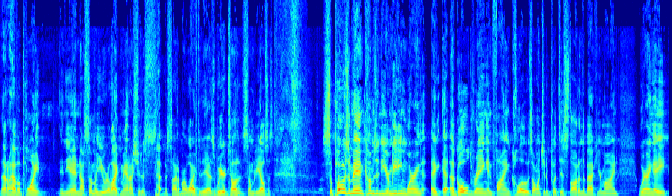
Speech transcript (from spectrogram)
That'll have a point in the end. Now, some of you are like, man, I should have sat beside my wife today. It's weird telling it to somebody else's. Suppose a man comes into your meeting wearing a, a, gold ring and fine clothes. I want you to put this thought in the back of your mind. Wearing a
